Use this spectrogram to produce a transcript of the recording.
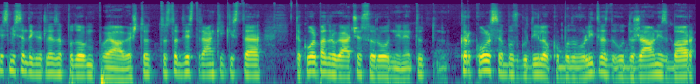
Jaz mislim, da gre tle za podoben pojav. To, to sta dve stranki, ki sta tako ali pa drugače sorodni. Karkoli se bo zgodilo, ko bodo volitve v državni zbor.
